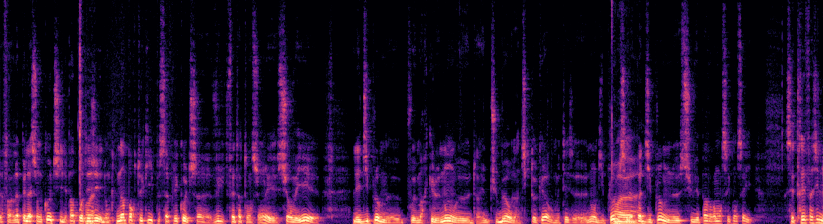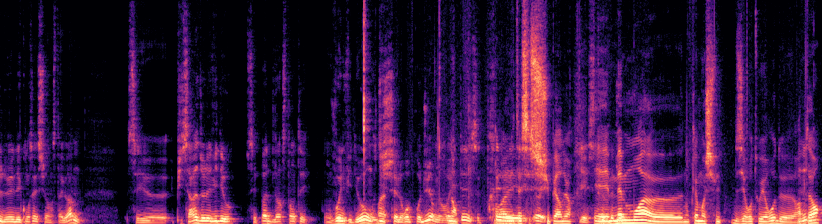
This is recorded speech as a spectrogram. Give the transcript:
enfin, l'appellation coach, il n'est pas protégé. Donc n'importe qui peut s'appeler coach. Ça, vu, faites attention et surveillez euh, les diplômes. Euh, Vous pouvez marquer le nom d'un youtubeur ou d'un tiktoker, vous mettez le nom diplôme. Ouais, S'il n'a pas de diplôme, ne suivez pas vraiment ses conseils. C'est très facile de donner des conseils sur Instagram. C'est euh, puis ça reste de la vidéo, c'est pas de l'instant T. On voit une vidéo, on se dit Ouais. je sais le reproduire, mais en Non. réalité c'est très. En réalité, c'est ouais, super dur. et même dur. moi, euh, donc là, moi, je suis Zero to Hero de Raptor.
